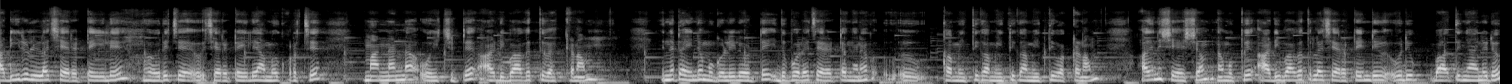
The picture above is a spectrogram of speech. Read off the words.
അടിയിലുള്ള ചിരട്ടയിൽ ഒരു ചിരട്ടയിൽ നമ്മൾ കുറച്ച് മണ്ണെണ്ണ ഒഴിച്ചിട്ട് അടിഭാഗത്ത് വെക്കണം. എന്നിട്ട് അതിന്റെ മുകളിലോട്ട് ഇതുപോലെ ചിരട്ട ഇങ്ങനെ കമിത്തി കമിത്തി കമിഴ്ത്തി വെക്കണം. അതിനുശേഷം നമുക്ക് അടിഭാഗത്തുള്ള ചിരട്ടേന്റെ ഒരു ഭാഗത്ത് ഞാനൊരു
